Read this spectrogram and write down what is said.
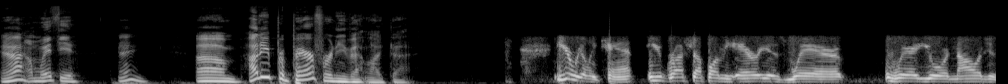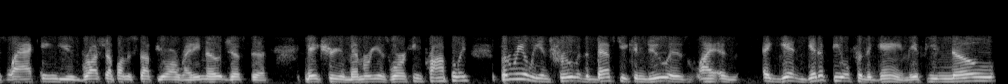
Yeah. I'm with you. Hey, um, how do you prepare for an event like that? You really can't. You brush up on the areas where where your knowledge is lacking. You brush up on the stuff you already know just to make sure your memory is working properly. But really and truly, the best you can do is, again get a feel for the game. If you know,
